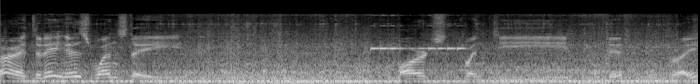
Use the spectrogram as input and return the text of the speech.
All right, today is Wednesday, March 25th, right?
